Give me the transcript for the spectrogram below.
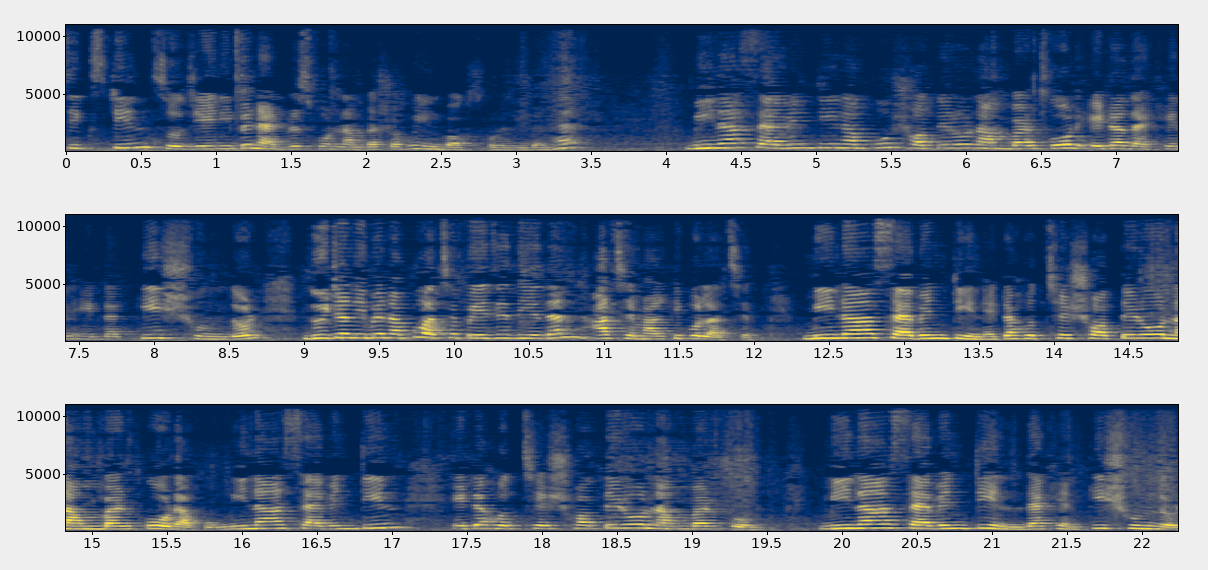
সিক্সটিন সো যে নিবেন অ্যাড্রেস ফোন নাম্বার সহ ইনবক্স করে দিবেন হ্যাঁ? মিনা সেভেন্টিন আপু, সতেরো নাম্বার কোড এটা দেখেন, এটা কি সুন্দর। দুইটা নিবেন আপু? আচ্ছা পেজে দিয়ে দেন। আছে মাল্টিপল আছে। মিনা সেভেন্টিন এটা হচ্ছে সতেরো নাম্বার কোড আপু। মিনা সেভেন্টিন এটা হচ্ছে সতেরো নাম্বার কোড মিনা সেভেন্টিন দেখেন, কি সুন্দর।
